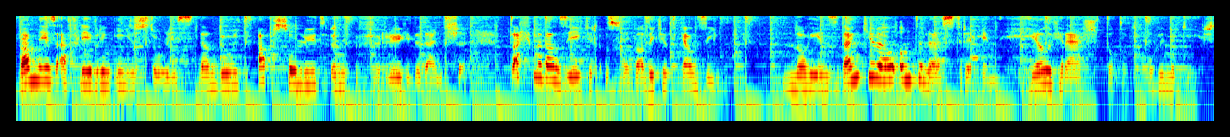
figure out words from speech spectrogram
van deze aflevering in je stories, dan doe ik absoluut een vreugdedansje. Tag me dan zeker, zodat ik het kan zien. Nog eens dankjewel om te luisteren en heel graag tot de volgende keer.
